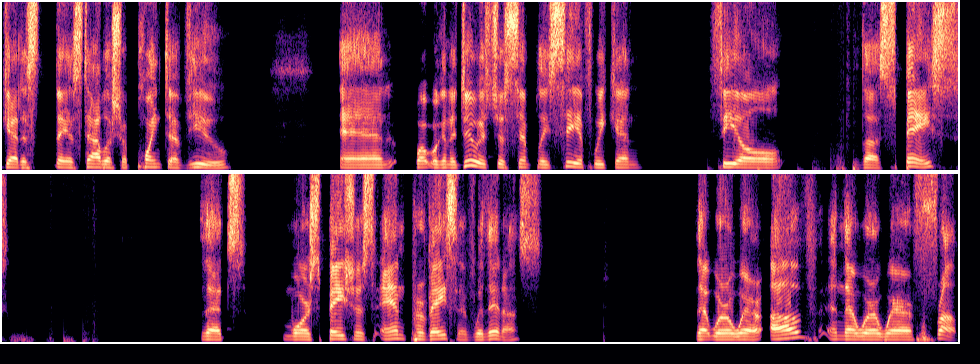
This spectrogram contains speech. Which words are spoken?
get they establish a point of view, and what we're going to do is just simply see if we can feel the space that's more spacious and pervasive within us that we're aware of and that we're aware from.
